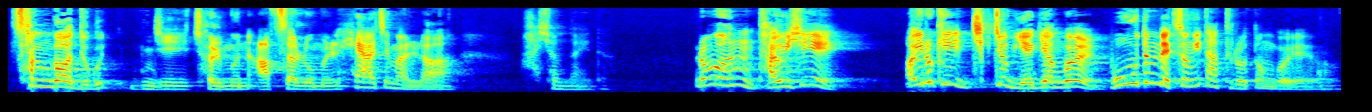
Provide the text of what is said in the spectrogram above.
삼가 누구든지 젊은 압살롬을 해하지 말라 하셨나이다. 여러분 다윗이 아, 이렇게 직접 얘기한 걸 모든 백성이 다 들었던 거예요.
